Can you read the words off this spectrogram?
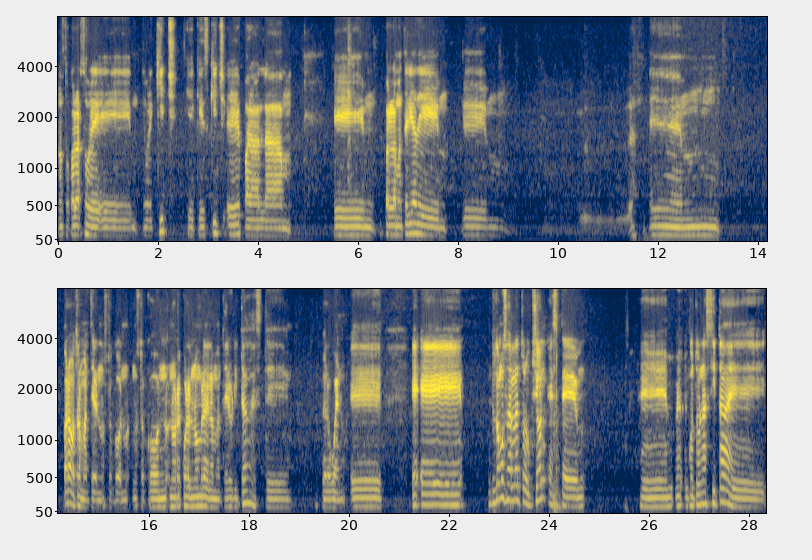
Nos tocó hablar sobre eh, sobre kitsch que, que, es kitsch eh, para la eh, para la materia de para otra materia nos tocó nos tocó no, recuerdo el nombre de la materia ahorita este pero bueno, eh, eh, eh, pues vamos a dar la introducción. Este, encontré una cita que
